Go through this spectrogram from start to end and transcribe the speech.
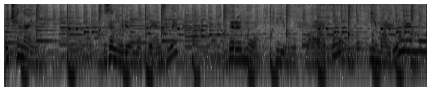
починаємо. Занурюємо пензлик, беремо білу фарбу і малюємо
